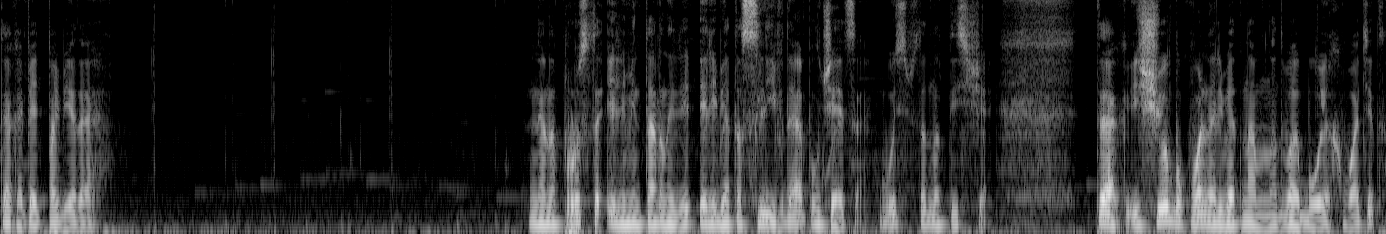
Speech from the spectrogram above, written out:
Так, опять победа Наверное, просто элементарный, ребята, слив, да, получается? 81 тысяча. Так, еще буквально, ребят, нам на два боя хватит.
